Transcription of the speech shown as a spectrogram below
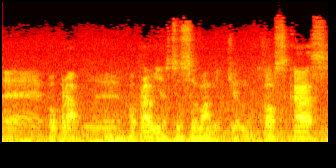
e, poprawny, poprawnie stosowany kierunkowskaz.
